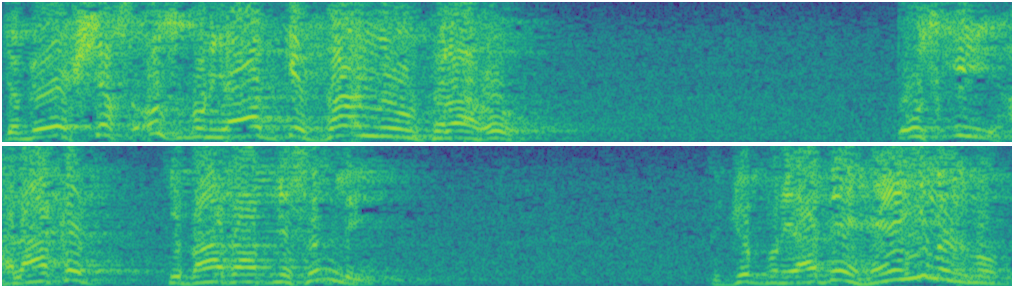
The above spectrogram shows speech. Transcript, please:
جب ایک شخص اس بنیاد کے ذہن میں مبتلا ہو، تو اس کی ہلاکت کی بات آپ نے سن لی، تو جو بنیادیں ہیں ہی مضمون،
